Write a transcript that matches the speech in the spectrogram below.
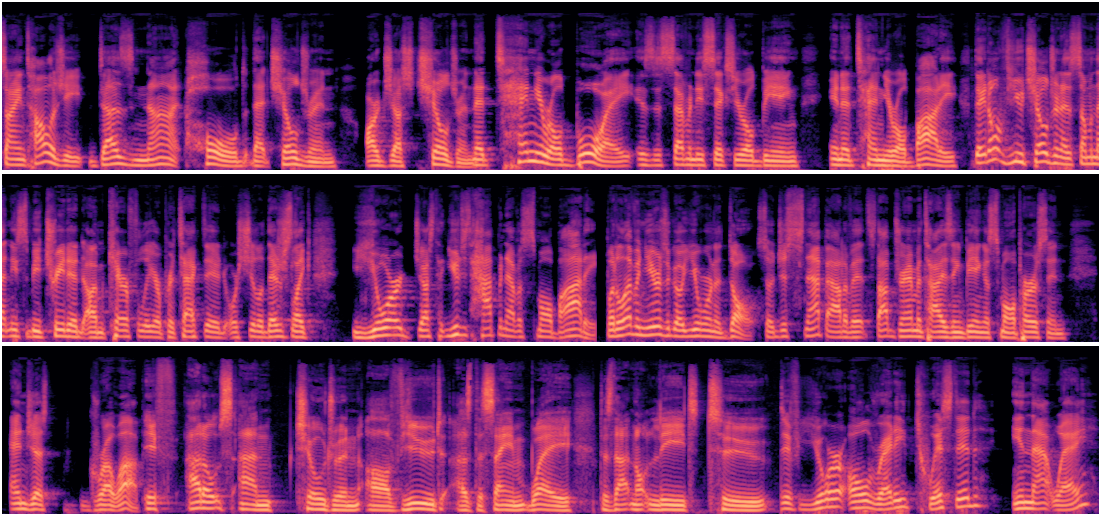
Scientology does not hold that children are just children. That 10 year old boy is a 76 year old being in a 10 year old body. They don't view children as someone that needs to be treated um, carefully or protected or shielded. They're just like, you're just, you just happen to have a small body. But 11 years ago, you were an adult. So just snap out of it, stop dramatizing being a small person and just grow up. If adults and children are viewed as the same way, does that not lead to. If you're already twisted in that way,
